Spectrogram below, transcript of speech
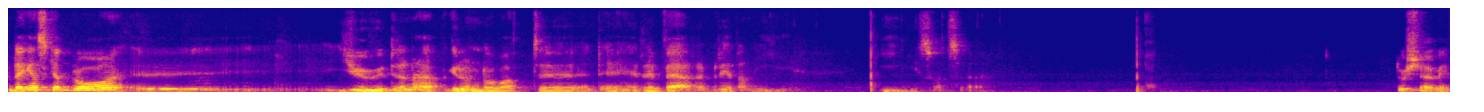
Det är ganska bra eh, ljud i den här på grund av att eh, det är reverb redan i, i så att säga. Då kör vi.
